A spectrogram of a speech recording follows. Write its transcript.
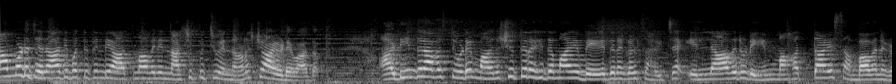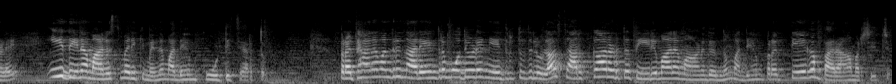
നമ്മുടെ ജനാധിപത്യത്തിന്റെ ആത്മാവിനെ നശിപ്പിച്ചു എന്നാണ് ഷായുടെ വാദം. അടിയന്തരാവസ്ഥയുടെ മനുഷ്യത്വരഹിതമായ വേദനകൾ സഹിച്ച എല്ലാവരുടെയും മഹത്തായ സംഭാവനകളെ ഈ ദിനം അനുസ്മരിക്കുമെന്നും അദ്ദേഹം കൂട്ടിച്ചേർത്തു. പ്രധാനമന്ത്രി നരേന്ദ്രമോദിയുടെ നേതൃത്വത്തിലുള്ള സർക്കാർ എടുത്ത തീരുമാനമാണിതെന്നും അദ്ദേഹം പ്രത്യേകം പരാമർശിച്ചു.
